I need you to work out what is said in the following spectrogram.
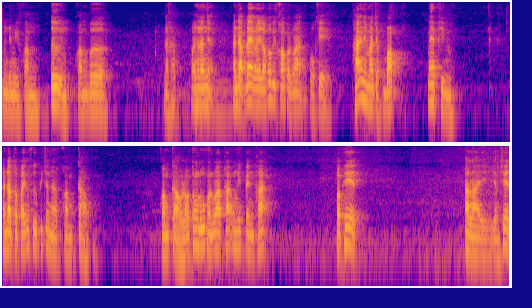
มันจะมีความตื้นความเบอร์นะครับ เพราะฉะนั้นเนี่ยอันดับแรกเลยเราก็วิเคราะห์ก่อนว่าโอเคพระเนี่ยมาจากบล็อกแม่พิมพ์ อันดับต่อไปก็คือพิจารณาความเก่า ความเก่าเราต้องรู้ก่อนว่าพระองค์นี้เป็นพระประเภท อะไรอย่างเช่น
